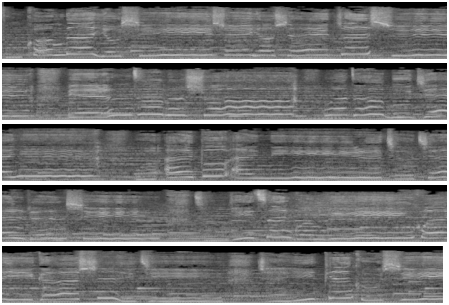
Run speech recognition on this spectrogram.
疯狂的游戏，需要谁准许？别人怎么说，我都不介意。我爱不爱你，日久见人心。心。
